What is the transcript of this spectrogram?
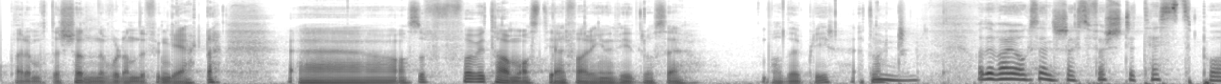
og bare måtte skjønne hvordan det fungerte. Eh, og så får vi ta med oss de erfaringene videre og se hva det blir etter hvert. Og det var jo også en slags første test på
